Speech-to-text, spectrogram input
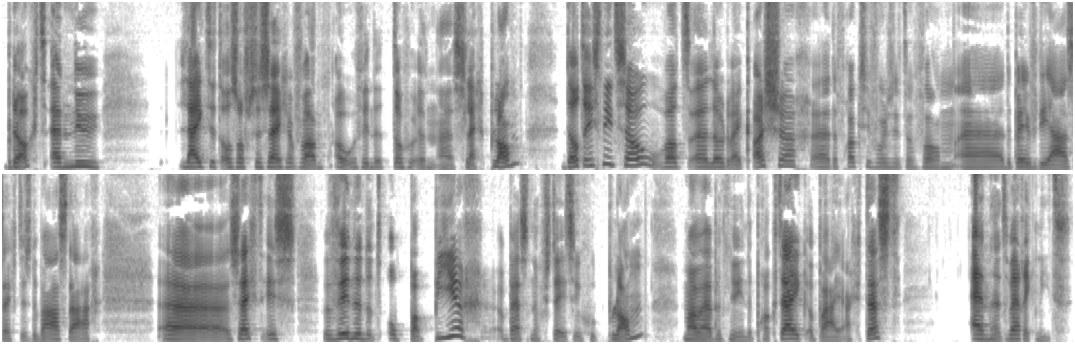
bedacht. En nu lijkt het alsof ze zeggen van, oh, we vinden het toch een eh, slecht plan. Dat is niet zo. Wat eh, Lodewijk Asscher, eh, de fractievoorzitter van eh, de PvdA, zegt, dus de baas daar, zegt is: we vinden het op papier best nog steeds een goed plan, maar we hebben het nu in de praktijk een paar jaar getest en het werkt niet.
